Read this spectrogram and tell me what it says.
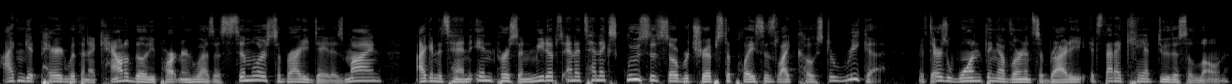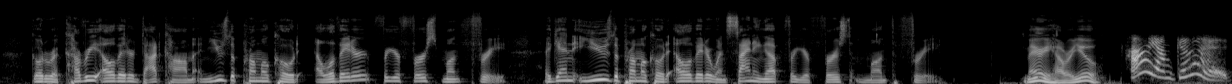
I can get paired with an accountability partner who has a similar sobriety date as mine. I can attend in person meetups and attend exclusive sober trips to places like Costa Rica. If there's one thing I've learned in sobriety, it's that I can't do this alone. Go to recoveryelevator.com and use the promo code ELEVATOR for your first month free. Again, use the promo code ELEVATOR when signing up for your first month free. Mary, how are you? Hi, I'm good.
